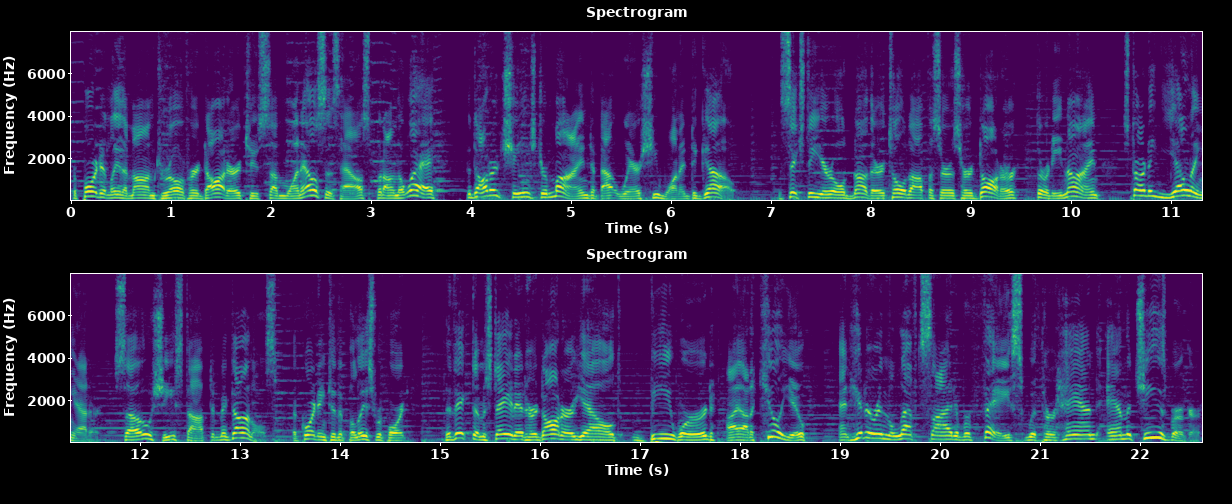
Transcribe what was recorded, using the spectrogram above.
Reportedly, the mom drove her daughter to someone else's house, but on the way, the daughter changed her mind about where she wanted to go. The 60-year-old mother told officers her daughter, 39, started yelling at her, so she stopped at McDonald's. According to the police report, the victim stated her daughter yelled, B-word, I ought to kill you, and hit her in the left side of her face with her hand and the cheeseburger.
